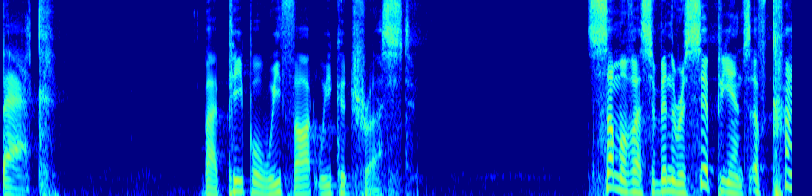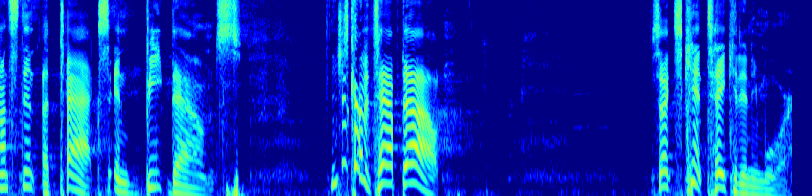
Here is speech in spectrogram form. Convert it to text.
back by people we thought we could trust. Some of us have been the recipients of constant attacks and beatdowns. You just kind of tapped out. So I just can't take it anymore.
